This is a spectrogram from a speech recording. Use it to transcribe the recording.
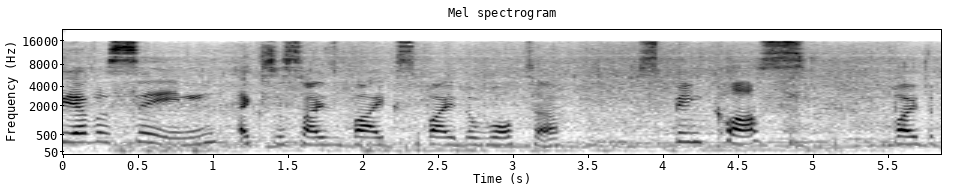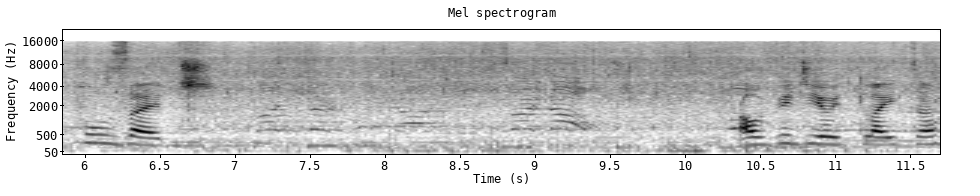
you ever seen exercise bikes by the water? Spin class by the pool's edge. I'll video it later.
